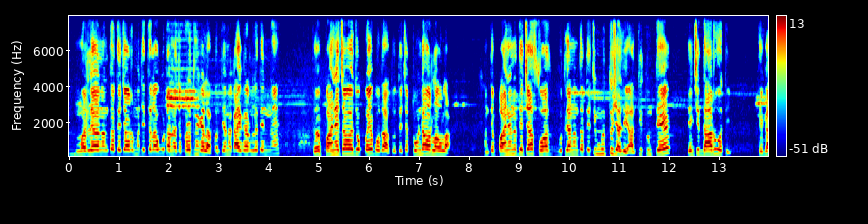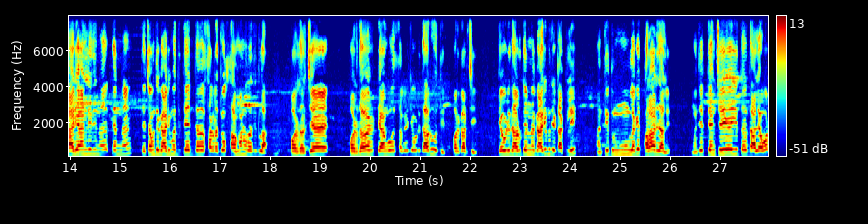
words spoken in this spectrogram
मरल्यानंतर त्याच्यावर म्हणजे त्याला उठवण्याचा प्रयत्न केला पण त्यानं काय करलं त्यांनी तर पाण्याचा जो पाईप होता तो त्याच्या तोंडावर लावला. आणि ते पाण्यानं त्याच्या श्वास गुंतल्यानंतर त्याची मृत्यू झाली आणि तिथून ते त्यांची दारू होती. ते गाडी आणली तिनं त्यांना त्याच्यामध्ये गाडीमध्ये ते सगळा जो सामान होता तिथला पडदरचे पडदर टँगो सगळी जेवढी दारू होती प्रकारची तेवढी दारू त्यांना गाडीमध्ये टाकली आणि तिथून मग लगेच फरार झाले. म्हणजे त्यांचे इथं झाल्यावर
